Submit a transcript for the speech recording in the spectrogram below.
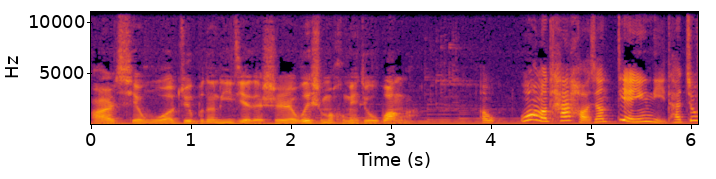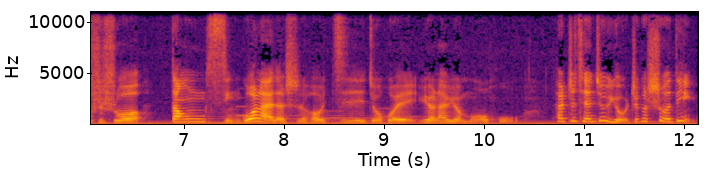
而且我最不能理解的是，为什么后面就忘了？呃，忘了他好像电影里他就是说，当醒过来的时候，记忆就会越来越模糊。他之前就有这个设定，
